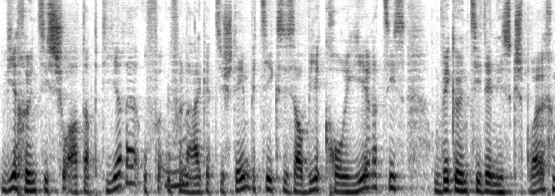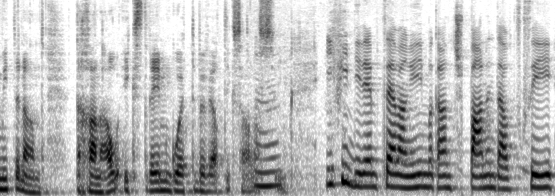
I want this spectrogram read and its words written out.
wie können sie es schon adaptieren auf, mhm. auf ein mhm. eigenes System, beziehungsweise auch wie korrigieren sie es und wie gehen sie dann ins Gespräch miteinander. Das kann auch extrem guter Bewertungsanlass mhm. sein. Ich finde in dem Zusammenhang immer ganz spannend auch zu sehen,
